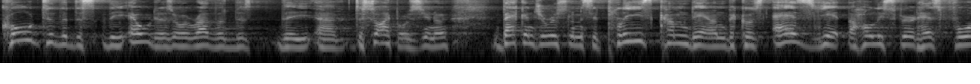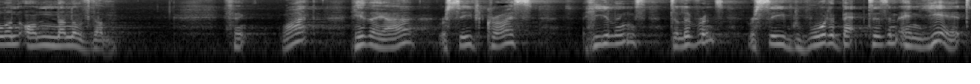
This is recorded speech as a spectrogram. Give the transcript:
called to the, the elders, or rather the the uh, disciples, you know, back in Jerusalem and said, Please come down because as yet the Holy Spirit has fallen on none of them. Think, what? Here they are, received Christ, healings, deliverance, received water baptism, and yet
